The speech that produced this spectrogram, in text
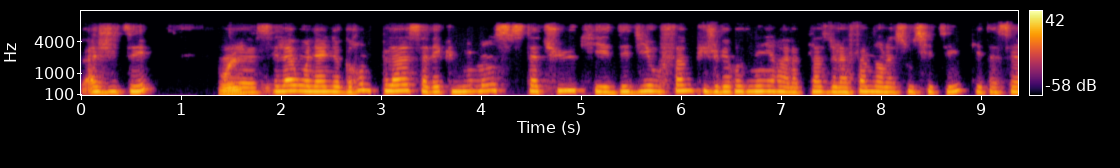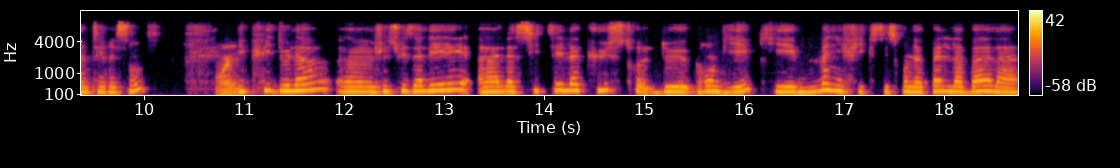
agitée. Oui. Euh, c'est là où on a une grande place avec une immense statue qui est dédiée aux femmes. Puis je vais revenir à la place de la femme dans la société, qui est assez intéressante. Et puis de là, euh, je suis allée à la cité lacustre de Granvier, qui est magnifique. C'est ce qu'on appelle là-bas la,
